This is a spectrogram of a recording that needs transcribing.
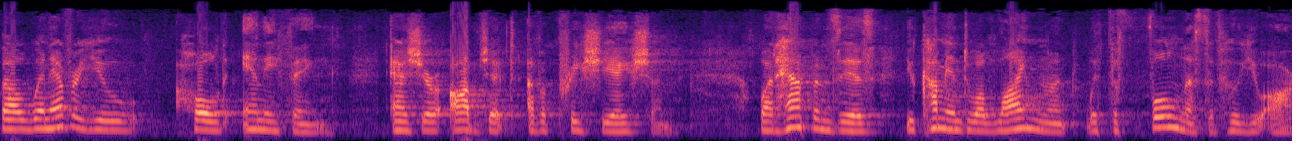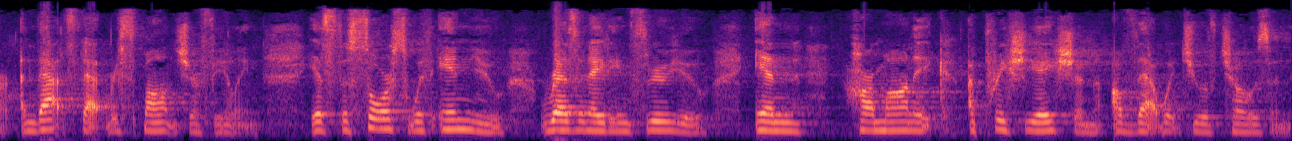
Well, whenever you hold anything as your object of appreciation, what happens is you come into alignment with the fullness of who you are. And that's that response you're feeling. It's the source within you resonating through you in harmonic appreciation of that which you have chosen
